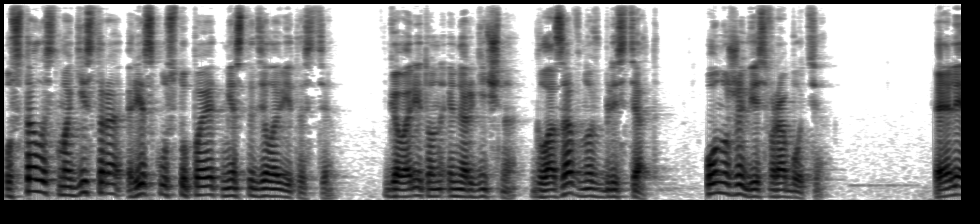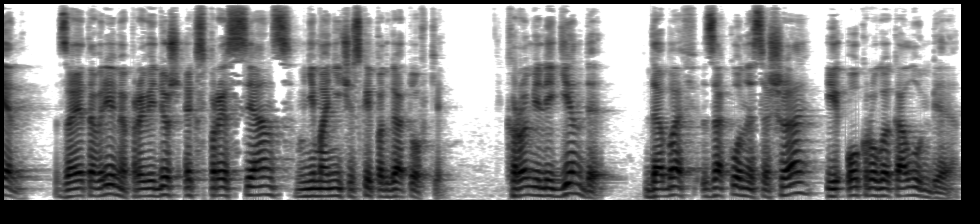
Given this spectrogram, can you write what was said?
Усталость магистра резко уступает место деловитости. Говорит он энергично, глаза вновь блестят. Он уже весь в работе. «Элен, за это время проведешь экспресс-сеанс мнемонической подготовки. Кроме легенды, добавь законы США и округа Колумбия.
